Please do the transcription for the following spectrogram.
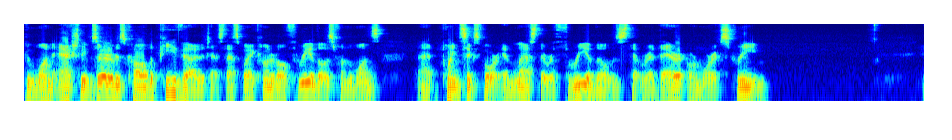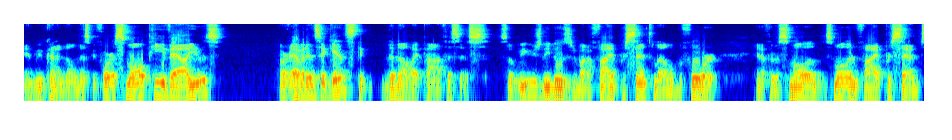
the one actually observed is called the p-value of the test. That's why I counted all three of those from the ones at 0.64 and less. There were three of those that were there or more extreme. And we've kind of known this before. Small p-values are evidence against the, the null hypothesis. So we usually this at about a 5% level before and if there was smaller, smaller than 5%,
